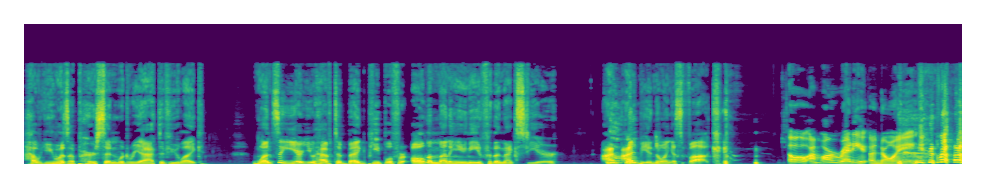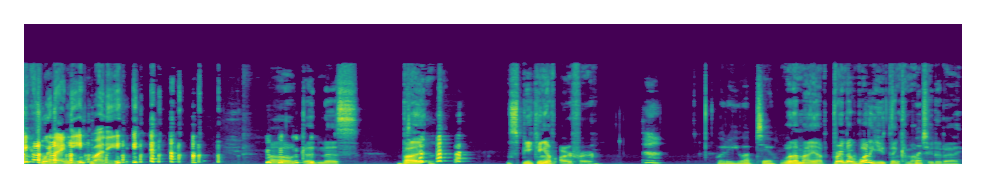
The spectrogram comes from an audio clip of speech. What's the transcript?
how you as a person would react if you like once a year you have to beg people for all the money you need for the next year. I, I'd be annoying as fuck. Oh, I'm already annoying like, when I need money. oh goodness. But speaking of Arthur, What are you up to? what am I up? Brenda, what do you think I'm up What? to today?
